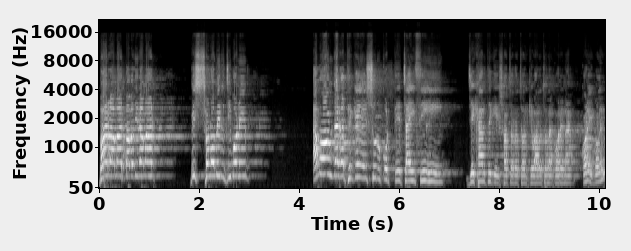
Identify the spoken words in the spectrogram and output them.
বার আমার বাবাদির আমার, বিশ্ব নবীর জীবনে এমন জায়গা থেকে শুরু করতে চাইছি, যেখান থেকে সচরাচর কেউ আলোচনা করে না। করে, বলেন।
